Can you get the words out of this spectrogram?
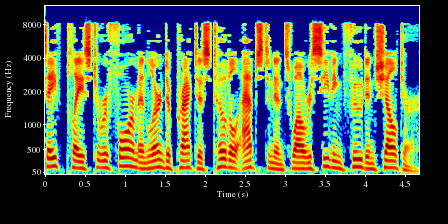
safe place to reform and learn to practice total abstinence while receiving food and shelter.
